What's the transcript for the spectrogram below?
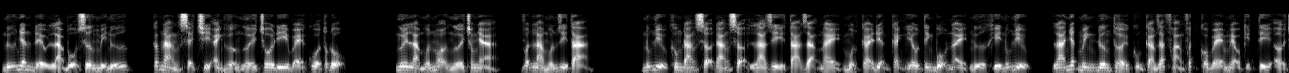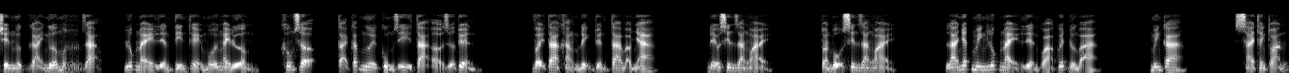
nữ nhân đều là bộ xương mỹ nữ, các nàng sẽ chỉ ảnh hưởng ngươi trôi đi bẻ cua tốc độ. Ngươi là muốn mọi người trong nhà, vẫn là muốn gì tạ? Nũng nịu không đáng sợ đáng sợ là gì tạ dạng này, một cái điện cạnh yêu tinh bộ này ngự khí nũng nịu, la nhất minh đương thời cũng cảm giác phảng phất có bé mèo kịt tì ở trên ngực gãi ngứa một dạng, lúc này liền tin thể mỗi ngày đường, không sợ, tại các ngươi cùng gì tạ ở giữa tuyển. Vậy ta khẳng định tuyển ta bảo nha. Đều xin ra ngoài. Toàn bộ xin ra ngoài. La nhất minh lúc này liền quả quyết đường ba. Minh ca. Sai thanh toán.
